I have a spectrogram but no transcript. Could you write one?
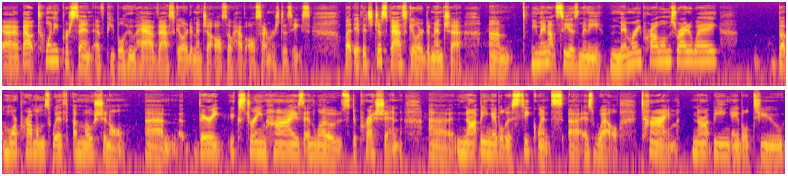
uh, about 20% of people who have vascular dementia also have Alzheimer's disease. But if it's just vascular dementia, um, you may not see as many memory problems right away, but more problems with emotional um, very extreme highs and lows, depression, uh, not being able to sequence uh, as well, time, not being able to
